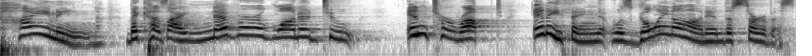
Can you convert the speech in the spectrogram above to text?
timing because I never wanted to interrupt anything that was going on in the service,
